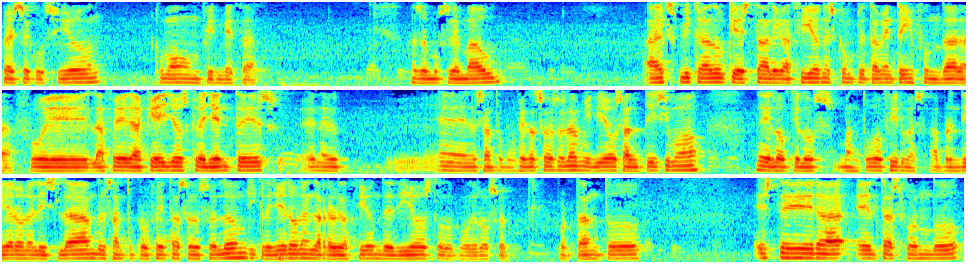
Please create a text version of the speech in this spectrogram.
persecución con firmeza. Hazrat Muslim ha explicado que esta alegación es completamente infundada. Fue la fe de aquellos creyentes en el, Santo Profeta Sallallahu y Dios Altísimo de lo que los mantuvo firmes. Aprendieron el Islam del Santo Profeta Sallallahu y creyeron en la revelación de Dios Todopoderoso. Por tanto, este era el trasfondo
